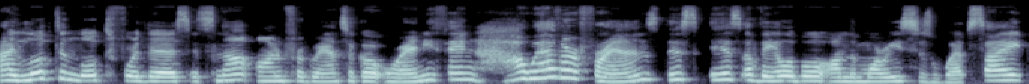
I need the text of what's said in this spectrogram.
I looked and looked for this. It's not on Fragrantica or anything. However, friends, this is available on the Maurice's website.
